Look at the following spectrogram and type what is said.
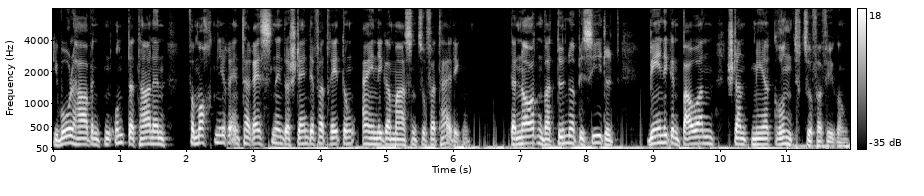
die wohlhabenden Untertanen vermochten ihre Interessen in der Ständevertretung einigermaßen zu verteidigen. Der Norden war dünner besiedelt, Wenigen Bauern stand mehr Grund zur Verfügung.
